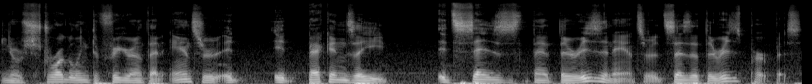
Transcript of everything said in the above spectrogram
you know struggling to figure out that answer, it it beckons a it says that there is an answer. It says that there is purpose.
